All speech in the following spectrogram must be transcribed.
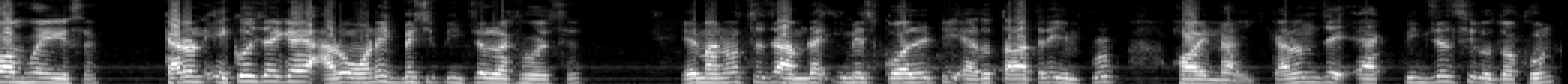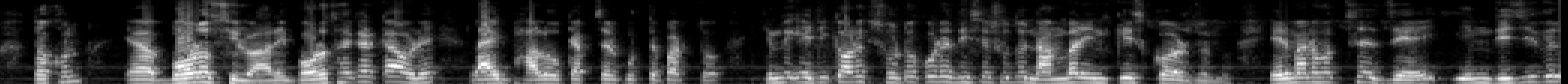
কম হয়ে গেছে। কারণ একই জায়গায় আরও অনেক বেশি পিক্সেল রাখা হয়েছে। এর মানে হচ্ছে যে আমরা ইমেজ কোয়ালিটি এত তাড়াতাড়ি ইমপ্রুভ হয় নাই। কারণ যে এক পিক্সেল ছিল যখন, তখন বড় ছিল। আর এই বড় থাকার কারণে লাইট ভালো ক্যাপচার করতে পারতো। কিন্তু এটিকে অনেক ছোট করে দিছে শুধু নাম্বার ইনক্রিজ করার জন্য। এর মানে হচ্ছে যে ইনডিজিবল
